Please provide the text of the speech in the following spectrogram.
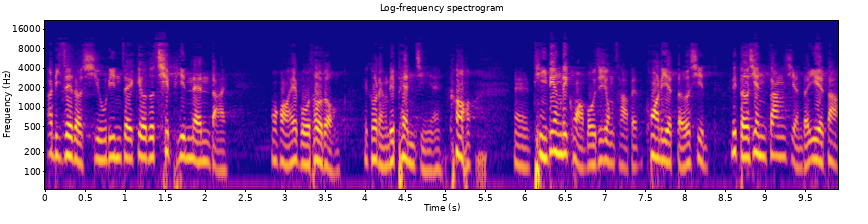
啊，你这着修恁这叫做七品年代。我看迄无妥当，迄可能你骗钱诶。吼，诶，天顶你看无即种差别，看你诶德性，你德性彰显的越大，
